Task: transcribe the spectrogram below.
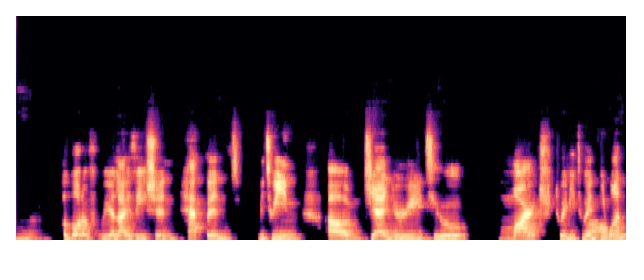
Mm. a lot of realization happened between um, January to March 2021.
